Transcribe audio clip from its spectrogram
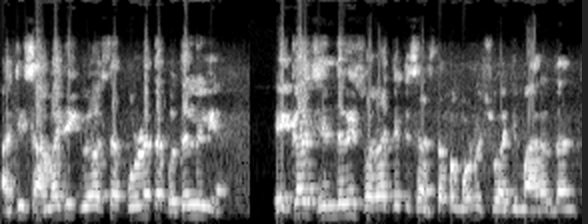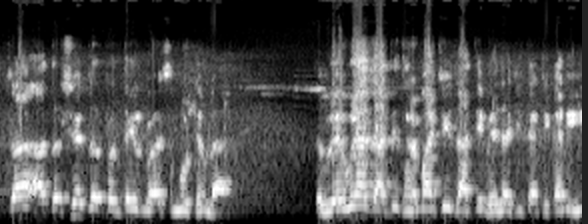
अशी सामाजिक व्यवस्था पूर्णतः बदललेली आहे. एकच हिंदवी स्वराज्याचे संस्थापक म्हणून शिवाजी महाराजांचा आदर्श जर प्रत्येक डोळ्यासमोर ठेवला तर वेगवेगळ्या जाती धर्माची जाती भेदाची त्या ठिकाणी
